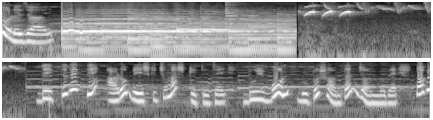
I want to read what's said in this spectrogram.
চলে যায়। দেখতে দেখতে আরও বেশ কিছু মাস কেটে যায়। দুই বোন দুটো সন্তান জন্ম দেয়। তবে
